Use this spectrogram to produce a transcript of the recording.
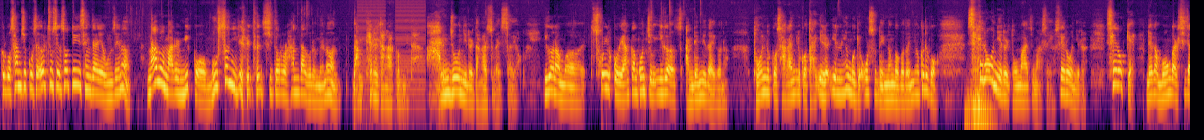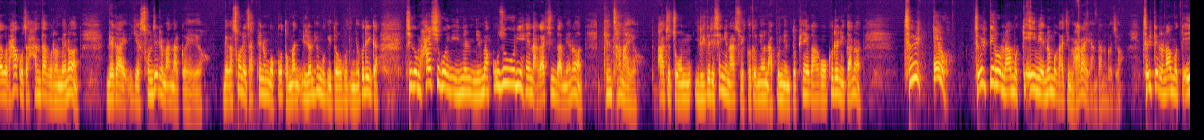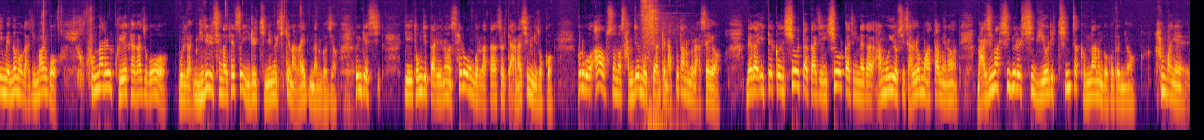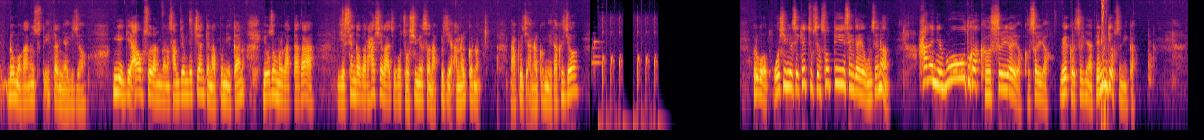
그리고 39세 얼추생 소띠 생자의 운세는 남의 말을 믿고 무슨 일이든 시도를 한다 그러면은 낭패를 당할 겁니다. 안 좋은 일을 당할 수가 있어요. 이거는 뭐 소 잃고 외양간 곤치고 이거 안 됩니다. 이거는 돈 잃고 사람 잃고 다 잃- 이런 형국이 올 수도 있는 거거든요. 그리고 새로운 일을 도모하지 마세요. 새로운 일을 새롭게 내가 뭔가를 시작을 하고자 한다 그러면은 내가 이게 손재를 만날 거예요. 내가 손에 잡히는 거 없고 돈만 1년 형국이 들어오거든요. 그러니까 지금 하시고 있는 일만 꾸준히 해 나가신다면은 괜찮아요. 아주 좋은 일들이 생겨날 수 있거든요. 나쁜 일도 피해가고 그러니까는 절대로 절대로 나무 게임에 넘어가지 말아야 한다는 거죠. 절대로 나무 게임에 넘어가지 말고 훗날을 구획해 가지고 우리가 미래를 생각해서 일을 진행을 시켜 나가야 된다는 거죠. 그러니까 시- 이 동지딸이는 새로운 걸 갖다가 절대 안 하시는 게 좋고 그리고 아홉 수는 삼재 못지않게 나쁘다는 걸 아세요. 내가 이때껏 10월 달까지 10월까지 내가 아무 일 없이 잘 넘어왔다면은 마지막 11월 12월이 진짜 겁나는 거거든요. 한 방에 넘어가는 수도 있다는 이야기죠. 이게, 이게 아홉 수라는 거는 삼재 못지않게 나쁘니까 요즘을 갖다가 이게 생각을 하셔가지고 조심해서 나쁘지 않을 거는 나쁘지 않을 겁니다. 그죠? 그리고 51세 개축생 소띠 생자의 운세는 하는 일 모두가 거슬려요. 거슬려. 왜 거슬리냐? 되는 게 없으니까.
